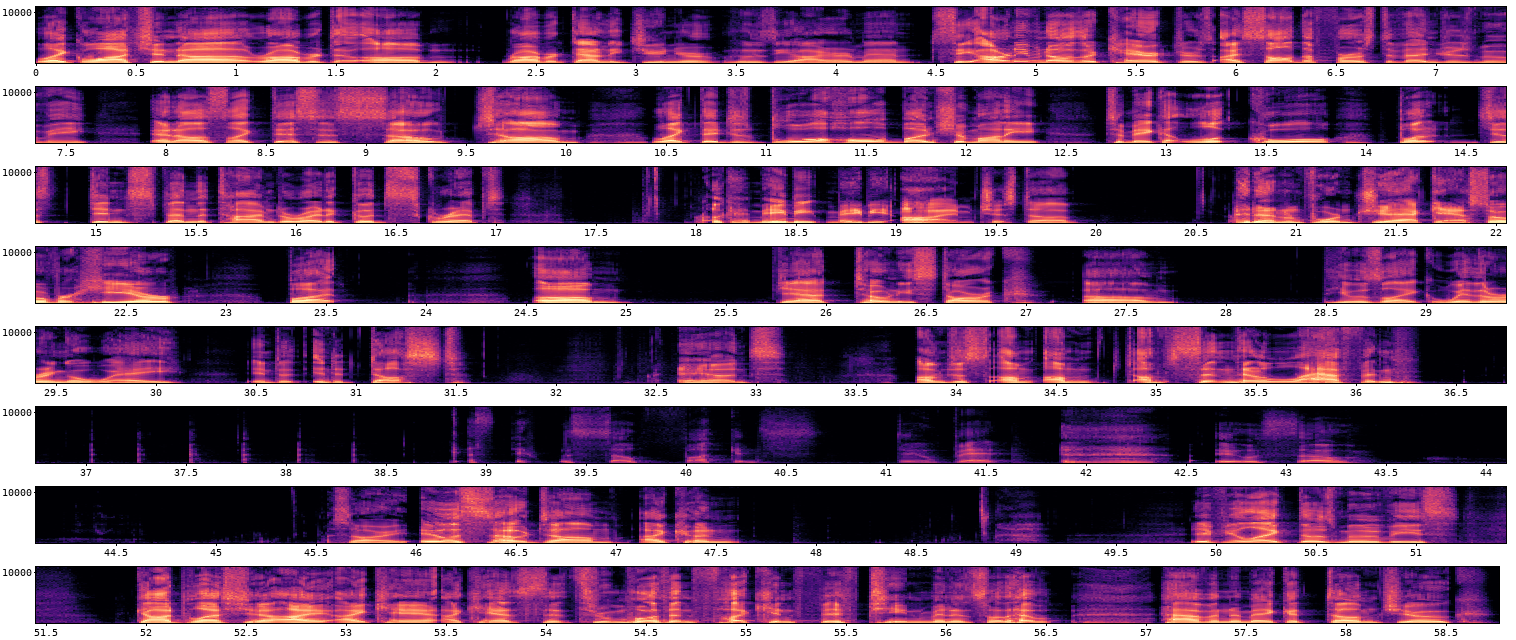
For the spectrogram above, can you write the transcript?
like watching uh Robert um Robert Downey Jr., who's the Iron Man. See, I don't even know their characters. I saw the first Avengers movie and I was like, this is so dumb. Like they just blew a whole bunch of money to make it look cool, but just didn't spend the time to write a good script. Okay, maybe maybe I'm just uh, an uninformed jackass over here, but um yeah, Tony Stark um he was like withering away into into dust and I'm just I'm I'm I'm sitting there laughing. Cuz it was so fucking stupid. It was so Sorry. It was so dumb. I couldn't If you like those movies, God bless you. I I can't I can't sit through more than fucking 15 minutes without having to make a dumb joke.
